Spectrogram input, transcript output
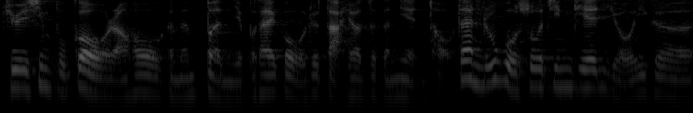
决心不够，然后可能本也不太够，我就打消这个念头。但如果说今天有一个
